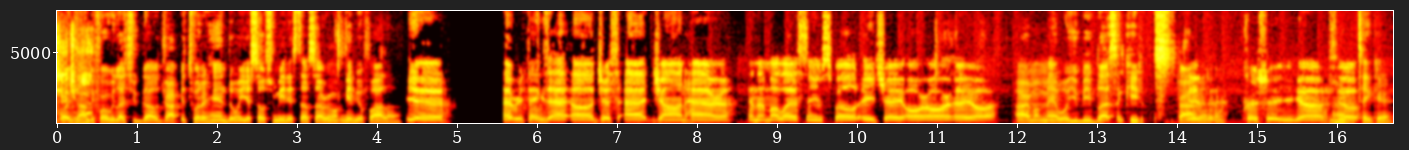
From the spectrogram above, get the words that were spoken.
quick, you, John. man. Before we let you go, drop your Twitter handle and your social media stuff so everyone can give you a follow. Yeah. Everything's at uh, just at John Harrar, and then my last name's spelled H A R R A R. All right, my man. Well, you be blessed and keep striving. Yeah, appreciate you guys. All right, Yup. take care.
